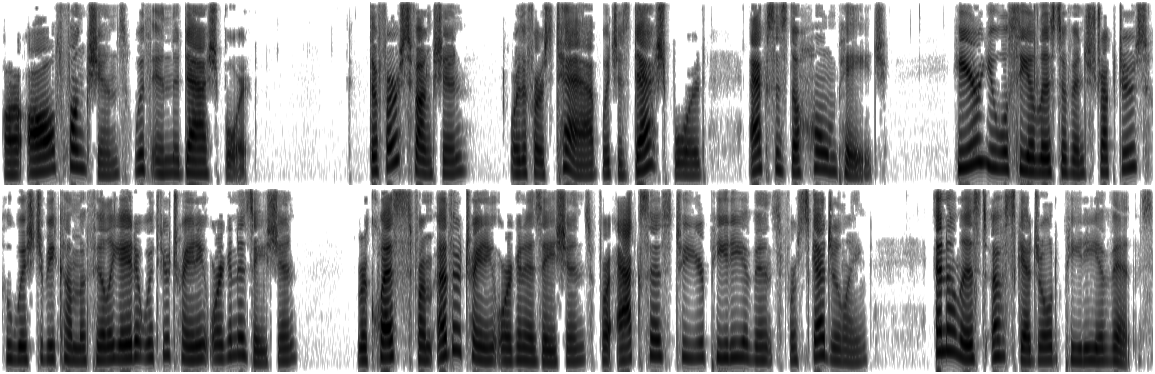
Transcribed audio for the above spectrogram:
are all functions within the dashboard. The first function, or the first tab, which is Dashboard, acts as the home page. Here you will see a list of instructors who wish to become affiliated with your training organization, requests from other training organizations for access to your PD events for scheduling, and a list of scheduled PD events.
